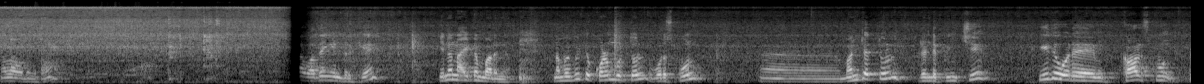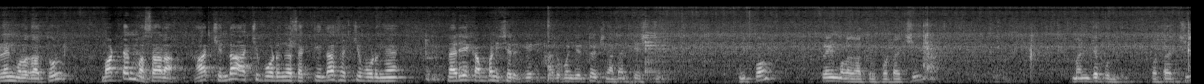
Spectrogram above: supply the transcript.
நல்லா வதங்கிட்டோம். வதங்கின்னு இருக்கு. என்னென்ன ஐட்டம் பாருங்கள் நம்ம வீட்டு குழம்புத்தூள் ஒரு ஸ்பூன் மஞ்சத்தூள் ரெண்டு பிஞ்சு. இது ஒரு கால் ஸ்பூன் பிளைன் மிளகாத்தூள் மட்டன் மசாலா. ஆச்சி இருந்தால் ஆச்சு போடுங்க சக்தி இருந்தால் சக்தி போடுங்க. நிறைய கம்பெனிஸ் இருக்குது அது கொஞ்சம் எடுத்து வச்சுங்க அதான் டேஸ்ட்டு இப்போ பிளைன் மிளகாத்தூள் போட்டாச்சு. மஞ்சள் பொடி போட்டாச்சு.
